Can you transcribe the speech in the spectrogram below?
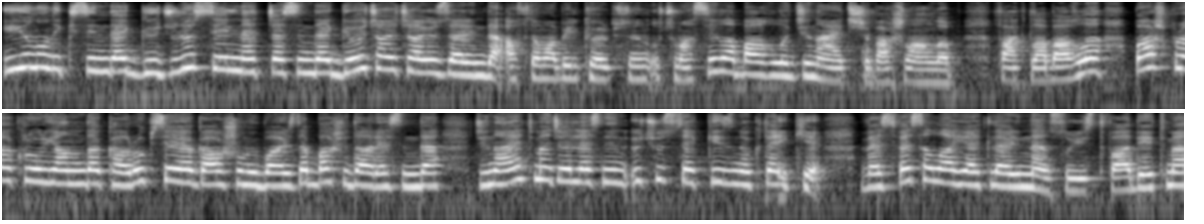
İyunun 2-də güclü sel nəticəsində Göyçay çayı üzərində avtomobil körpüsünün uçması ilə bağlı cinayət işi başlanılıb. Faktla bağlı Baş prokuror yanında korrupsiyaya qarşı mübarizə baş idarəsində Cinayət Məcəlləsinin 308.2 vəzifə səlahiyyətlərindən sui-istifadə etmə,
